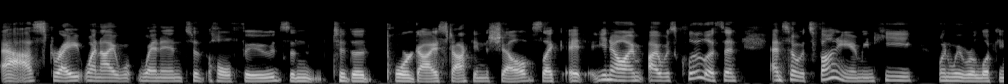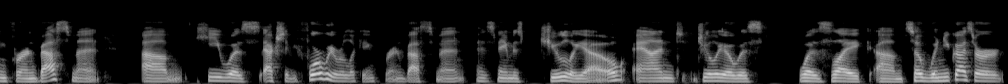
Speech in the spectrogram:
asked, right? When I w- went into Whole Foods and to the poor guy stocking the shelves, like it, you know, I'm, I was clueless. And, and so it's funny. I mean, he, when we were looking for investment, um, he was actually before we were looking for investment. His name is Julio, and Julio was was like, um, so when you guys are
